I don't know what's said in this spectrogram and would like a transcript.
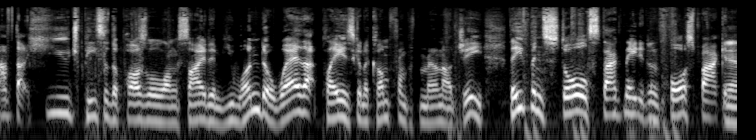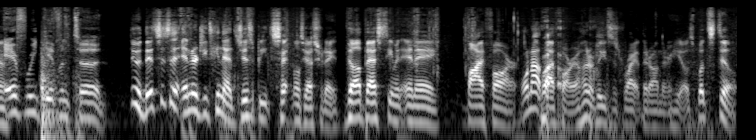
have that huge piece of the puzzle alongside him, you wonder where that play is going to come from from NRG. They've been stalled, stagnated, and forced back at every given turn. Dude, this is an NRG team that just beat Sentinels yesterday. The best team in NA by far. Well, not by far. 100 Leagues is right there on their heels, but still,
